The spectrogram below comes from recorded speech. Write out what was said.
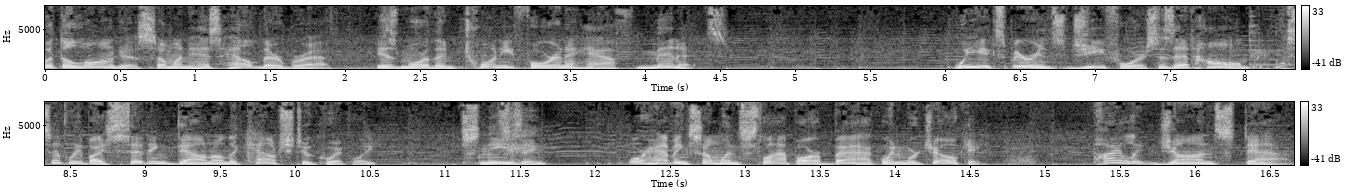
But the longest someone has held their breath is more than 24 and a half minutes. We experience g forces at home simply by sitting down on the couch too quickly, sneezing, or having someone slap our back when we're joking. Pilot John Stapp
